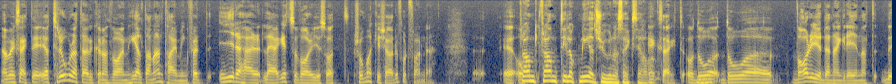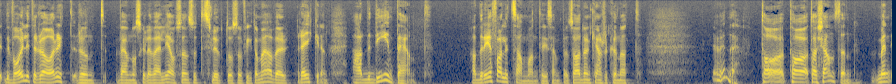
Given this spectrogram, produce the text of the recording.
Ja, men exakt. Jag tror att det hade kunnat vara en helt annan timing för att i det här läget så var det ju så att Schumacher körde fortfarande. Eh, och- Fram, fram till och med 2006 i alla fall. Exakt, och då, då var det ju den här grejen att det, det var ju lite rörigt runt vem de skulle välja och sen så till slut då så fick de över Räikkönen. Hade det inte hänt, hade det fallit samman till exempel så hade de kanske kunnat, jag vet inte, ta, ta, ta chansen. Men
